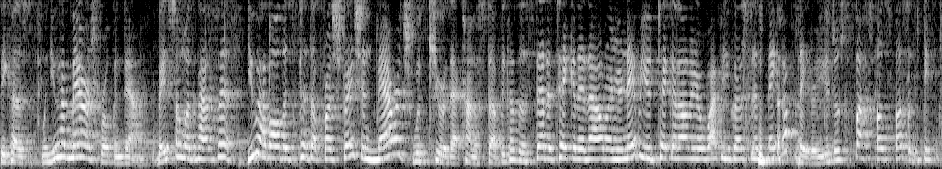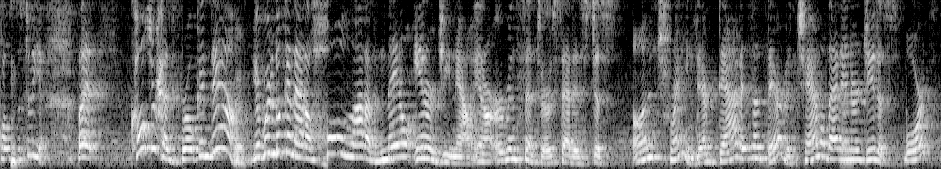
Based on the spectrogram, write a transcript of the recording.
because when you have marriage broken down, based on what the pastor said, you have all this pent up frustration. Marriage would cure that kind of stuff because instead of taking it out on your neighbor, you take it out on your wife, and you guys didn't make up later. You just fuss, fuss, fuss at the people closest to you. But culture has broken down. Yeah. We're looking at a whole lot of male energy now in our urban centers that is just untrained. Their dad isn't there to channel that energy to sports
